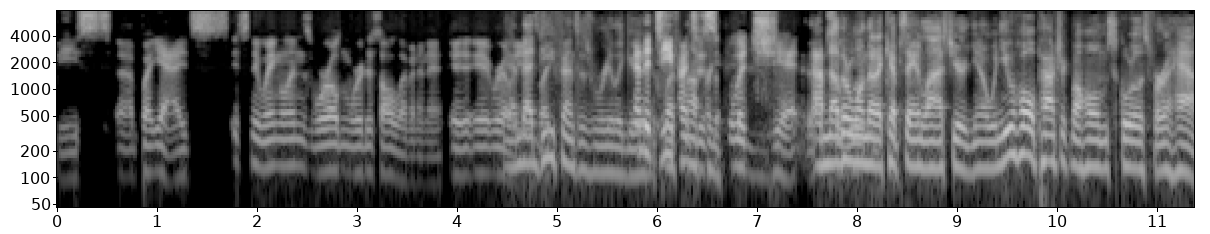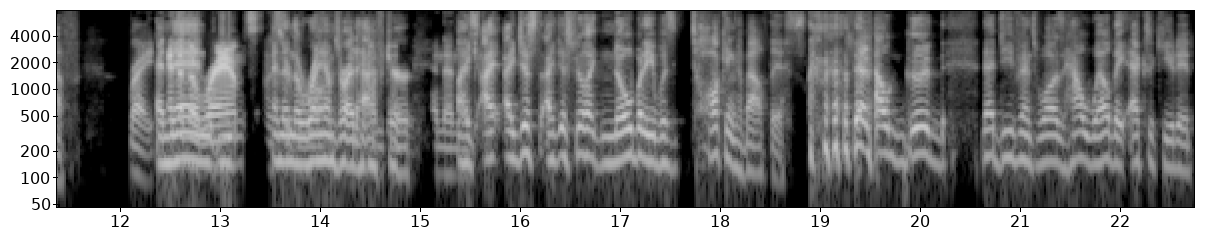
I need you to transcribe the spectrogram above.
beast. Uh, but yeah, it's it's New England's world, and we're just all living in it. It, it really. and that defense is really good. And the defense is legit. Another one that I kept saying last year. You know, when you hold Patrick Mahomes scoreless for a half. Right, and, and then, then, the Rams, and then the Rams right after, and then, and then like I, I just, I just feel like nobody was talking about this, that how good that defense was, how well they executed,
